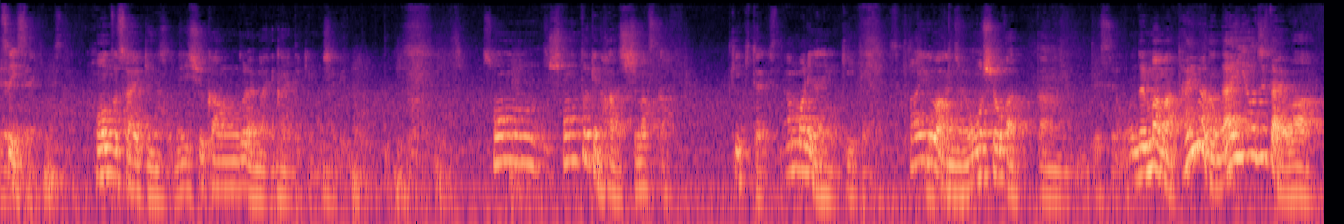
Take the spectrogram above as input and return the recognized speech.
つい。最近ですね本当最近ですよね1週間ぐらい。前に帰ってきましたけどそんその時の話しますか？聞きたいですあんまり何も聞いてないです。台湾ね面白かったんですよ。でまあまあ台湾の内容自体は、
